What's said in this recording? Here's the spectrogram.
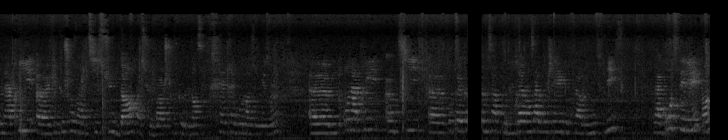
On a pris euh, quelque chose en tissu daim, parce que bah, je trouve que le daim, c'est très très beau dans une maison. Euh, on a pris un petit fauteuil comme ça pour vraiment s'allonger, pour faire le Netflix. La grosse télé hein,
